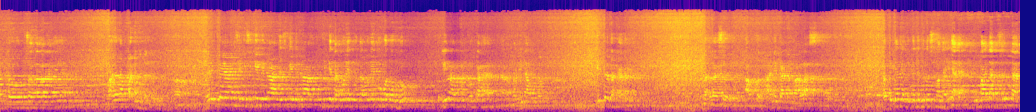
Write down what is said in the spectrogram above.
Atau Nusantara ni Mana dapat dia betul ha. Mereka yang sikit-sikit bid'ah Sikit-sikit bid'ah Sikit tak boleh tak boleh pun buat dulu Iran Mekah ha. Madinah pun Kita tak kata nak rasa apa hanya kerana malas. Tapi jangan kita kena semangat ingat ibadat sunat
